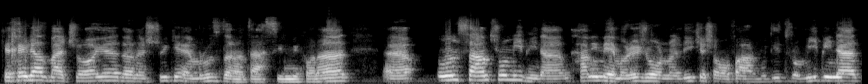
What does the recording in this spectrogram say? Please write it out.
که خیلی از بچه های دانشجویی که امروز دارن تحصیل می‌کنن اون سمت رو می‌بینن. همین معماری ژورنالی که شما فرمودید رو می‌بینن.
